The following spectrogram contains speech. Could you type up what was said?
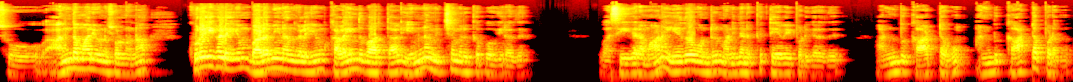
ஸோ அந்த மாதிரி ஒன்று சொல்லணும்னா குறைகளையும் பலவீனங்களையும் கலைந்து பார்த்தால் என்ன மிச்சம் இருக்க போகிறது? வசீகரமான ஏதோ ஒன்று மனிதனுக்கு தேவைப்படுகிறது. அன்பு காட்டவும் அன்பு காட்டப்படவும்.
